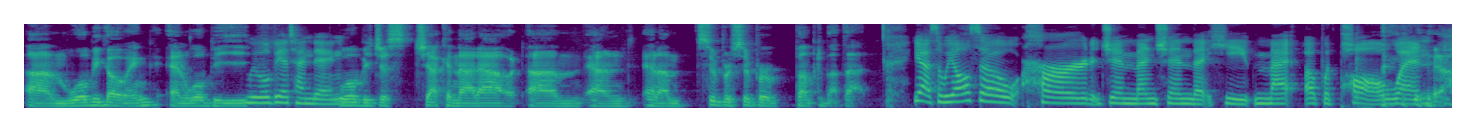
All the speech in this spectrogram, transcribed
um, we'll be going and we'll be we will be attending. We'll be just checking that out, um, and and I'm super super pumped about that. Yeah, so we also heard Jim mention that he met up with Paul when yeah.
